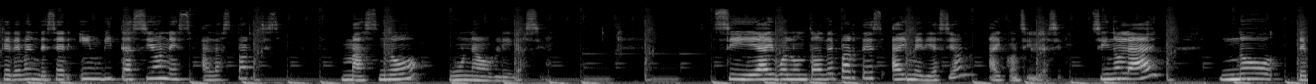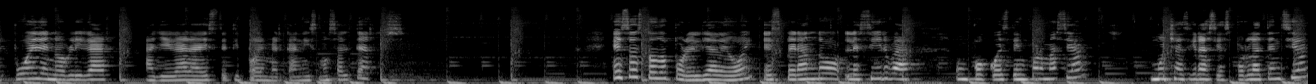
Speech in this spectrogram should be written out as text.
que deben de ser invitaciones a las partes, mas no una obligación. Si hay voluntad de partes, hay mediación, hay conciliación. Si no la hay, no te pueden obligar a llegar a este tipo de mecanismos alternos. Eso es todo por el día de hoy, esperando les sirva un poco esta información. Muchas gracias por la atención.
